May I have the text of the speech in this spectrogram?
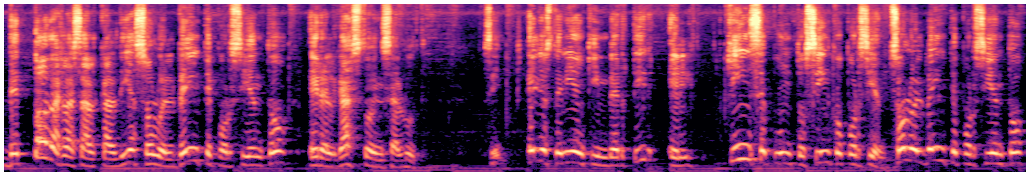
de todas las alcaldías, solo el 20% era el gasto en salud. ¿sí? Ellos tenían que invertir el 15.5%. Solo el 20%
